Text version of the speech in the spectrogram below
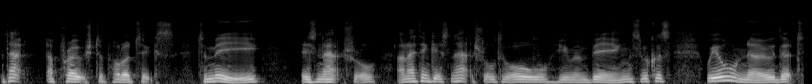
That approach to politics, to me, is natural, and I think it's natural to all human beings because we all know that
